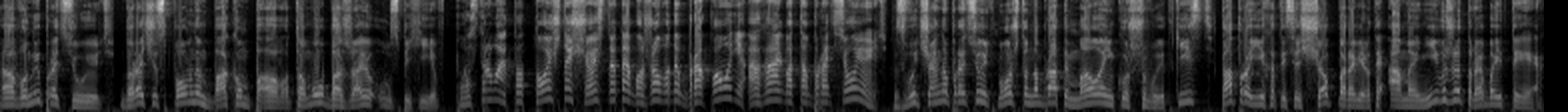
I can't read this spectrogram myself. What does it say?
А вони працюють. До речі, з повним баком палива, тому бажаю успіхів. Постривай, то точно щось не те, може вони браковані, а гальма там працюють. Звичайно, працюють. Можете набрати маленьку швидкість та проїхатися, щоб перевірити. А мені вже треба йти.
